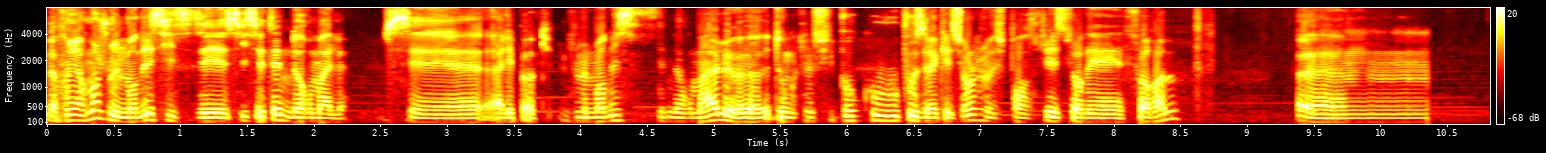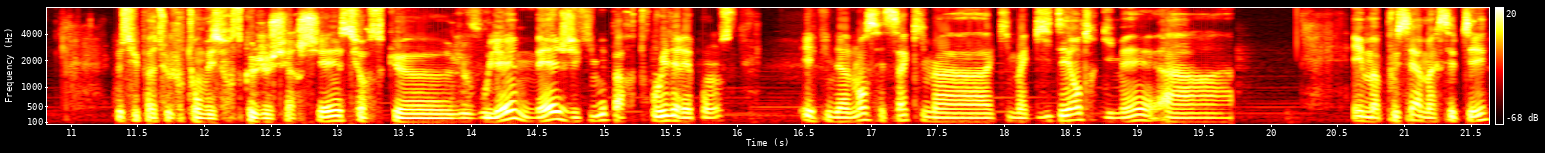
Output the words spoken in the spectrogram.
bah, premièrement, je me demandais si c'était normal. C'est à l'époque. Je me demandais si c'était normal. Euh, donc, je me suis beaucoup posé la question. Je me suis penché sur des forums. Euh, je ne suis pas toujours tombé sur ce que je cherchais, sur ce que je voulais, mais j'ai fini par trouver des réponses. Et finalement, c'est ça qui m'a qui m'a guidé entre guillemets à et m'a poussé à m'accepter,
